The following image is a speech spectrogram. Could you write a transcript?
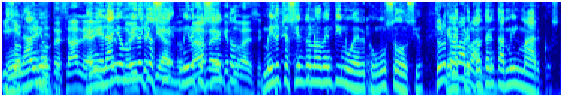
Y en el año, Te sale en el año estoy 1800, chequeando. Déjame ver qué tú 1800, vas a decir. 1899 con un socio ¿Tú lo que le prestó evaluando? 30 mil marcos.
